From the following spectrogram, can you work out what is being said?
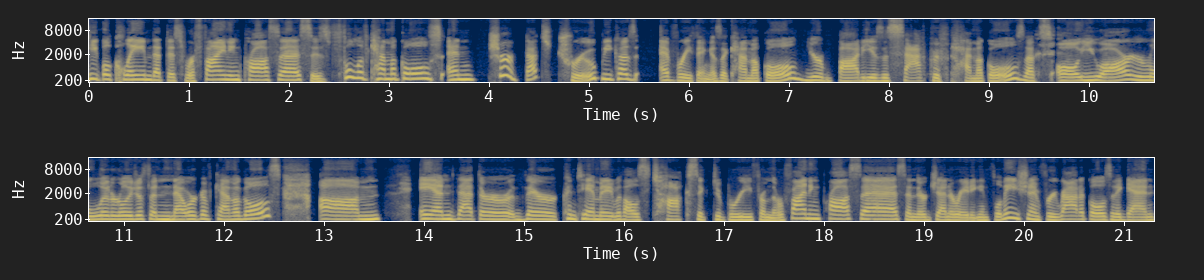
people claim that this refining process is full of chemicals. And sure, that's true because everything is a chemical. Your body is a sack of chemicals. That's all you are. You're literally just a network of chemicals. Um, and that they're they're contaminated with all this toxic debris from the refining process and they're generating inflammation and free radicals. And again,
